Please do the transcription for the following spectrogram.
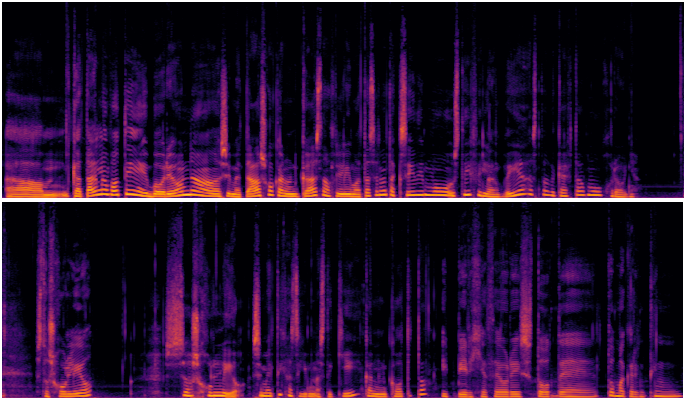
Α, κατάλαβα ότι μπορώ να συμμετάσχω κανονικά στα αθλήματα σε ένα ταξίδι μου στη Φιλανδία στα 17 μου χρόνια. Στο σχολείο; Στο σχολείο συμμετείχα στη γυμναστική κανονικότητα. υπήρχε, θεωρείς τότε, το, μακρι... την-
